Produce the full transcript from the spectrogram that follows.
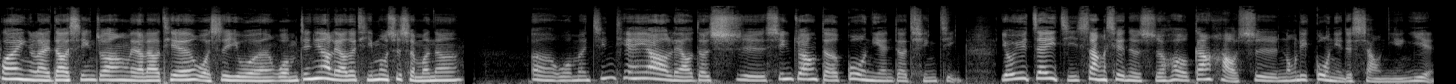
欢迎来到新庄聊聊天，我是怡文。我们今天要聊的题目是什么呢？呃，我们今天要聊的是新庄的过年的情景。由于这一集上线的时候刚好是农历过年的小年夜，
